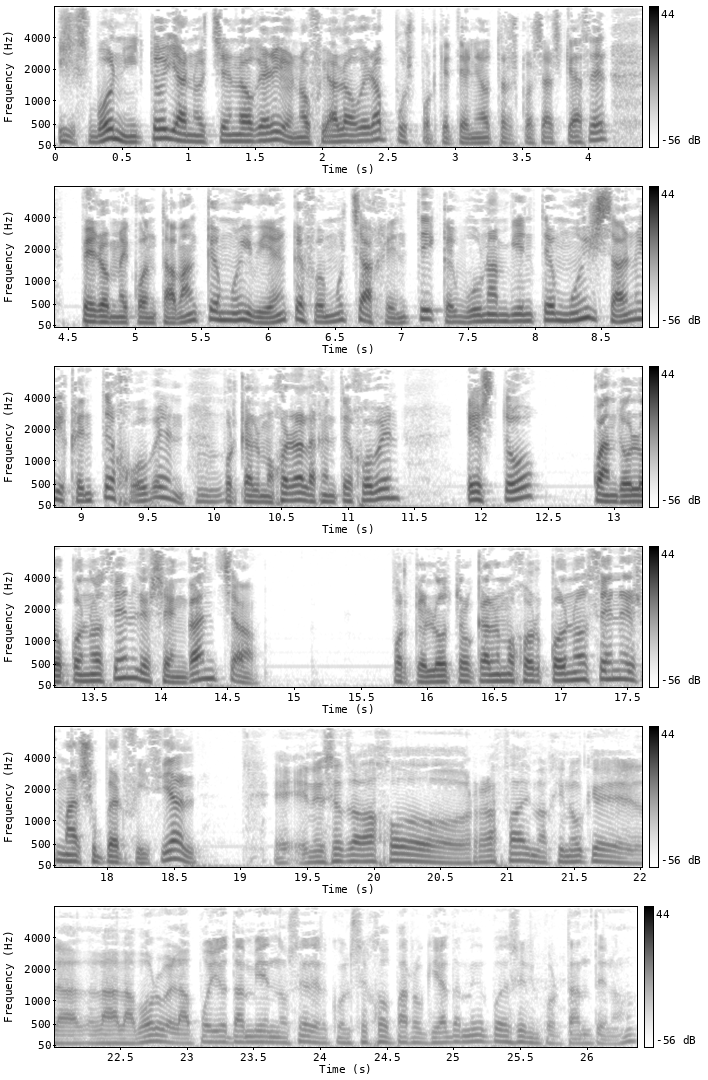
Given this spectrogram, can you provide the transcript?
Y es bonito, y anoche en la hoguera, yo no fui a la hoguera pues porque tenía otras cosas que hacer, pero me contaban que muy bien, que fue mucha gente y que hubo un ambiente muy sano y gente joven, porque a lo mejor a la gente joven esto, cuando lo conocen, les engancha, porque el otro que a lo mejor conocen es más superficial. Eh, en ese trabajo, Rafa, imagino que la, labor o el apoyo también, no sé, del Consejo Parroquial también puede ser importante, ¿no?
